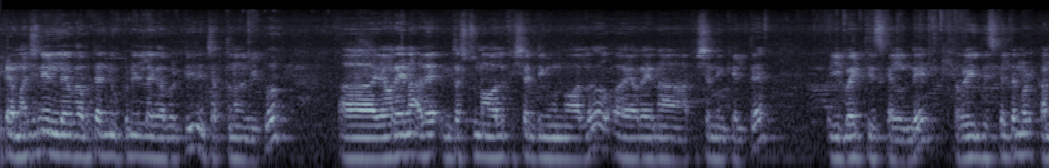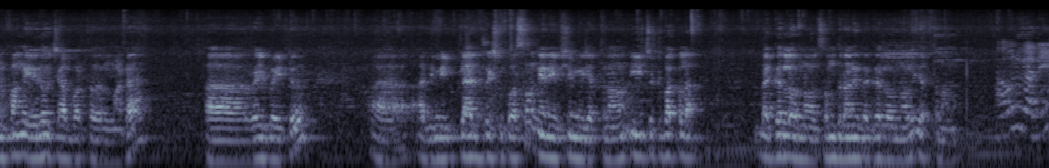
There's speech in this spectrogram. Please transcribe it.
ఇక్కడ మంచినీళ్ళు లేవు కాబట్టి అన్ని ఉప్పు నీళ్ళే కాబట్టి నేను చెప్తున్నాను మీకు. ఎవరైనా అదే ఇంట్రెస్ట్ ఉన్న వాళ్ళు ఫిష్ హంటింగ్ ఉన్న వాళ్ళు ఎవరైనా ఫిష్ హంటింగ్కి వెళ్తే ఈ బయట తీసుకెళ్ళండి. రొయ్యి తీసుకెళ్తే మనకు కన్ఫామ్గా ఏదో చేప పడుతుంది అనమాట రొయ్యి బయట. అది మీకు క్లారిఫికేషన్ కోసం నేను ఈ విషయం మీకు చెప్తున్నాను. ఈ చుట్టుపక్కల దగ్గరలో ఉన్న వాళ్ళు సముద్రానికి దగ్గరలో ఉన్న వాళ్ళు చెప్తున్నాను. అవును కానీ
